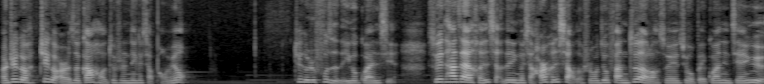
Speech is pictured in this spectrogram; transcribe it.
而这个这个儿子刚好就是那个小朋友。这个是父子的一个关系，所以他在很小那个小孩很小的时候就犯罪了，所以就被关进监狱。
